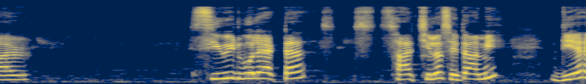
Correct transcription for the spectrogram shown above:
আর সিউইড বলে একটা সার ছিল, সেটা আমি দিয়ে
